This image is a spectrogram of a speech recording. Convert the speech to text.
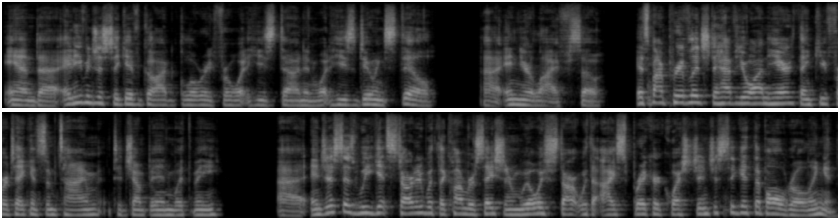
and uh, and even just to give God glory for what He's done and what He's doing still uh, in your life. So it's my privilege to have you on here. Thank you for taking some time to jump in with me. Uh, and just as we get started with the conversation, we always start with the icebreaker question just to get the ball rolling and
